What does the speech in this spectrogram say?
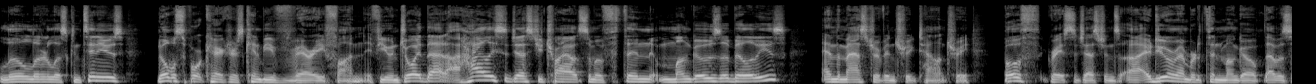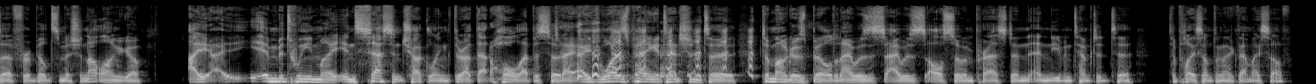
Lil Literalist continues. Noble support characters can be very fun. If you enjoyed that, I highly suggest you try out some of Thin Mungo's abilities and the Master of Intrigue talent tree. Both great suggestions. Uh, I do remember Thin Mungo. That was uh, for a build submission not long ago. I, I in between my incessant chuckling throughout that whole episode, I, I was paying attention to to Mungo's build, and I was I was also impressed and and even tempted to to play something like that myself.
